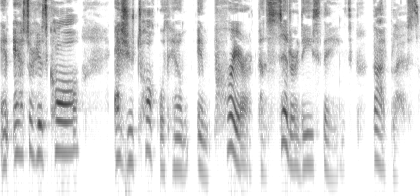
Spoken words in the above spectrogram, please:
and answer his call? As you talk with him in prayer, consider these things. God bless.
